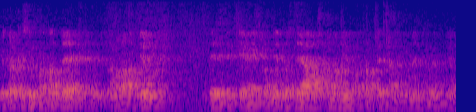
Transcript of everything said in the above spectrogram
yo creo que es importante la valoración desde que comienzos de agosto no ha habido por parte de una intervención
